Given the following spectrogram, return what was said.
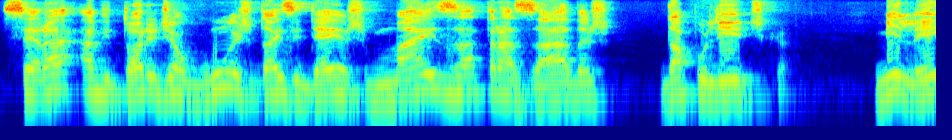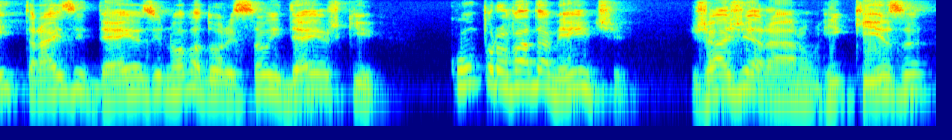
será a vitória de algumas das ideias mais atrasadas da política. Milley traz ideias inovadoras, são ideias que comprovadamente já geraram riqueza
